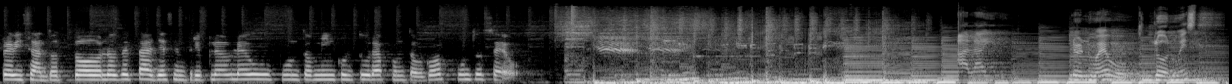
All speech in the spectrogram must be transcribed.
revisando todos los detalles en www.mincultura.gov.co. Al aire. Lo nuevo. Lo nuestro.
